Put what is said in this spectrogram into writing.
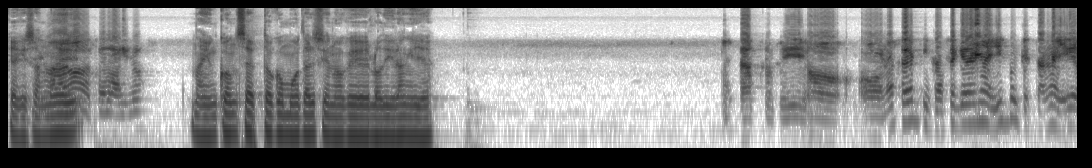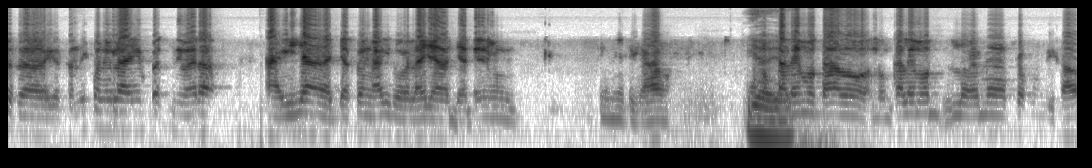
Que quizás no hay, No, hacer algo. no hay un concepto como tal, sino que lo dirán y ya. Exacto, sí. O, o no sé, quizás se queden allí porque están allí, o sea, están disponibles ahí en Puerto Rivera. Ahí ya, ya son algo, ¿verdad? Ya, ya tienen un significado. Y nunca le hemos dado, nunca le hemos, lo hemos profundizado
